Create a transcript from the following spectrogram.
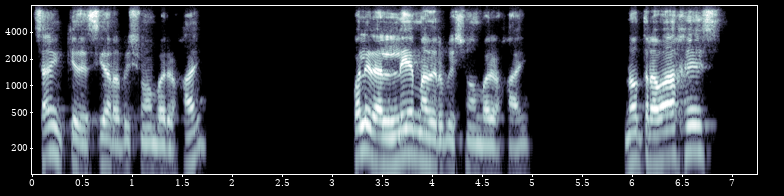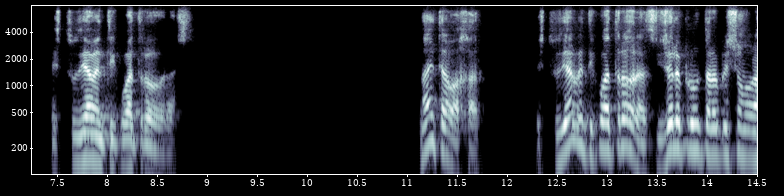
¿Saben qué decía Rabbi Shimon Bar Yochai? ¿Cuál era el lema de Rabbi Shimon Bar? No trabajes estudiar 24 horas. No hay trabajar. Estudiar 24 horas. Y yo le pregunto a Rabbi Shimon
